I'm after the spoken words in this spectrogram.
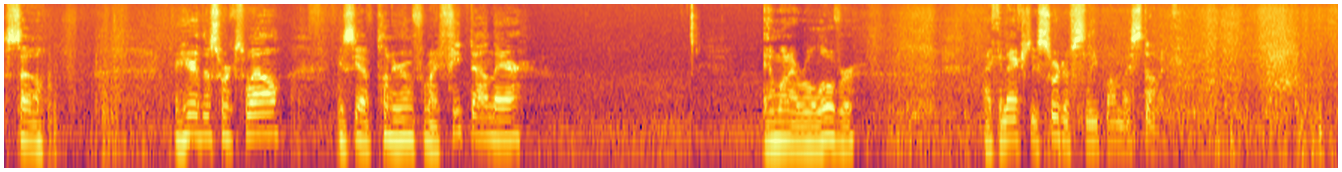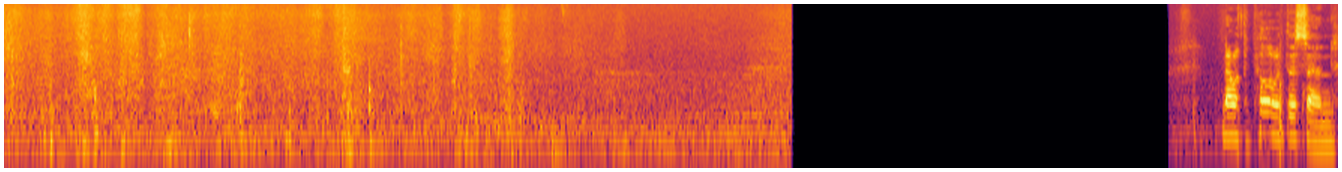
So, here this works well. You see I have plenty of room for my feet down there. And when I roll over, I can actually sort of sleep on my stomach. Now with the pillow at this end,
